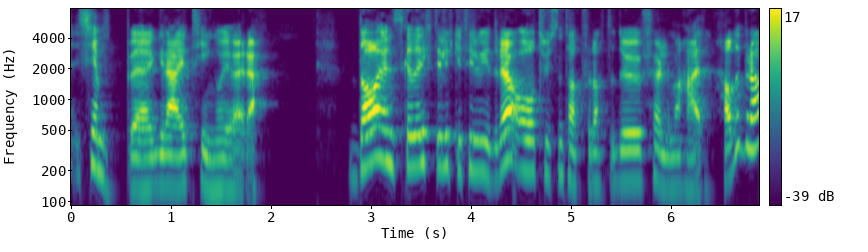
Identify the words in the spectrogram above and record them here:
en kjempegrei ting å gjøre. Da ønsker jeg deg riktig lykke til videre, og tusen takk for at du følger meg her. Ha det bra!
